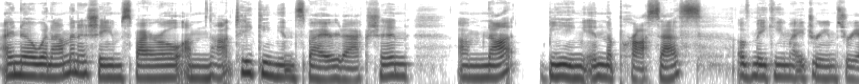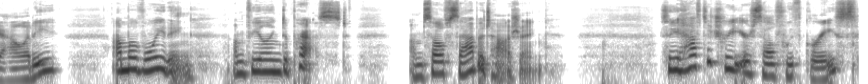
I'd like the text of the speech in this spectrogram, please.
I know when I'm in a shame spiral, I'm not taking inspired action. I'm not being in the process of making my dreams reality. I'm avoiding. I'm feeling depressed. I'm self sabotaging. So you have to treat yourself with grace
